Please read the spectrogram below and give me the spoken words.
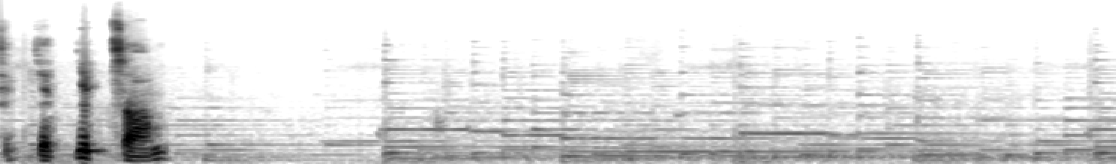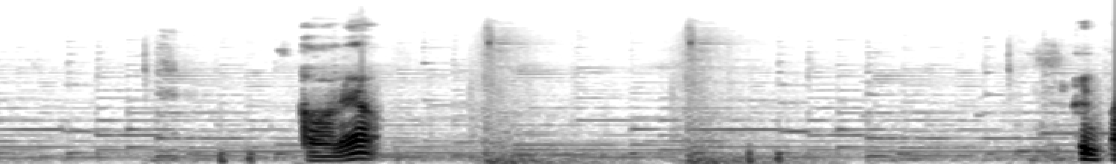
สิบเจ็ดยี่สิบสองต่อแล้ว ขึ้นไป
